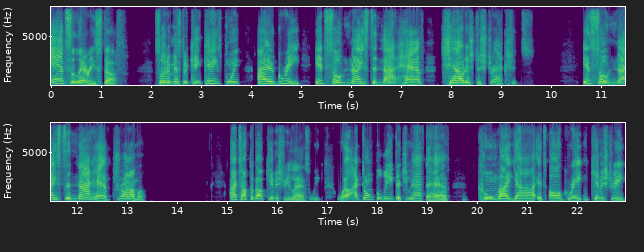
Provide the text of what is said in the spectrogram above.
ancillary stuff. So, to Mr. Kincaid's point, I agree. It's so nice to not have childish distractions. It's so nice to not have drama. I talked about chemistry last week. Well, I don't believe that you have to have kumbaya, it's all great in chemistry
